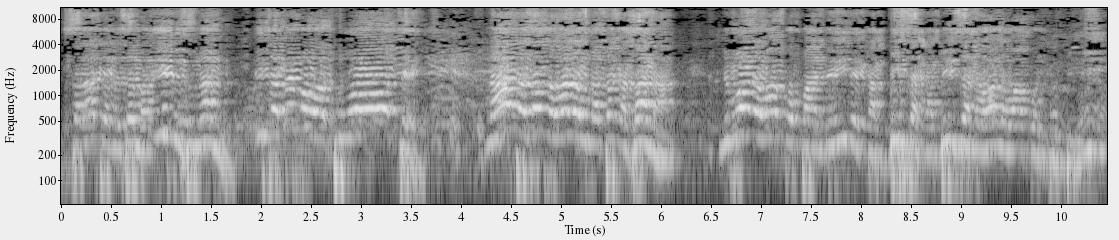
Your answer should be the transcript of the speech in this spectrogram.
Sarati amesema hii ni tsunami. Itabeba watu wote, na hata sasa wale unataka sana ni wale wako pande ile kabisa kabisa, na wale wako Jubilee,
